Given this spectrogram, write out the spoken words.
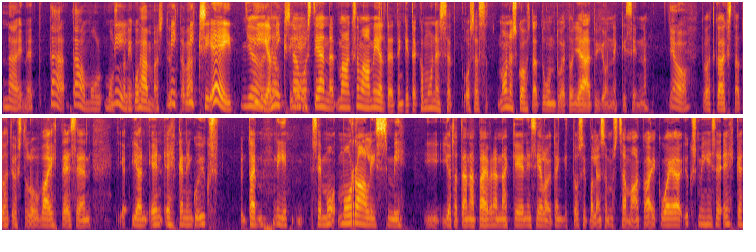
näin. Että tämä on minusta niin. niinku hämmästyttävää. Mik, miksi ei? Joo, Tiia, miksi tämä on minusta jännä. Mä olen samaa mieltä jotenkin, että monessa osassa, monessa kohtaa tuntuu, että on jääty jonnekin sinne Joo. 1800-1900-luvun vaihteeseen. Ja, ja en, ehkä niin kuin yksi, tai niin, se mo- moralismi, jota tänä päivänä näkee, niin siellä on jotenkin tosi paljon semmoista samaa kaikua. Ja yksi, mihin se ehkä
